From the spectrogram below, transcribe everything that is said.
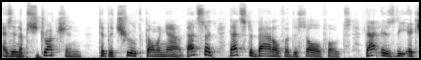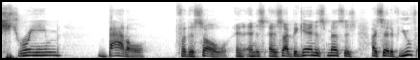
as an obstruction to the truth going out. That's, a, that's the battle for the soul, folks. That is the extreme battle for the soul. And, and as, as I began this message, I said, if you've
